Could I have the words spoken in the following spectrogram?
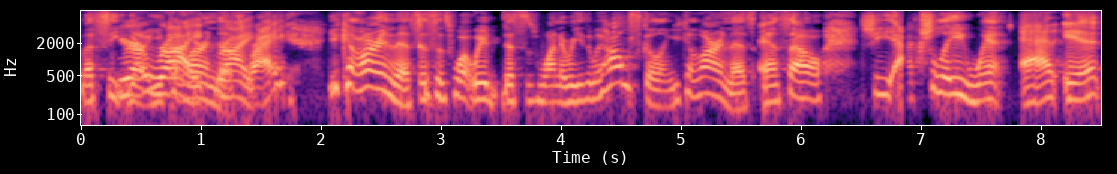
let's see. You're you, know, you right, can learn this, right. right? You can learn this. This is what we. This is one of the reasons we're homeschooling. You can learn this, and so she actually went at it,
